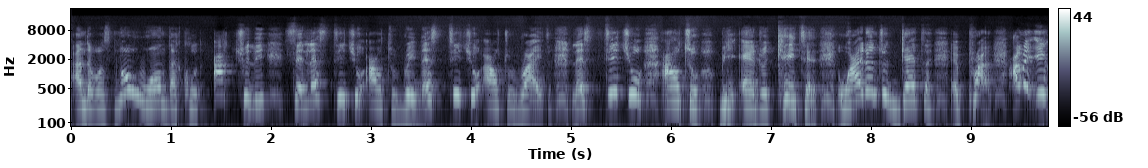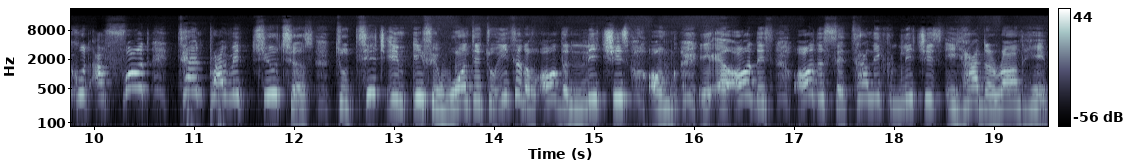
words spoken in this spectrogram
and there was no one that could actually say, let's teach you how to read, let's teach you how to write, let's teach you how to be educated. Why don't you get a, a private? I mean, he could afford 10 private tutors to teach him if he wanted to, instead of all the leeches, on all this, all the satanic leeches he had around him.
